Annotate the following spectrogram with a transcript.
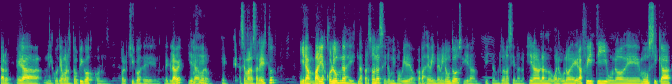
Claro, era, discutíamos los tópicos con, los chicos de, clave, y era, bueno, eh, esta semana sale esto, y eran varias columnas de distintas personas en un mismo video, capaz de 20 minutos, y eran distintas personas y iban, hablando, bueno, uno de graffiti, uno de música,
